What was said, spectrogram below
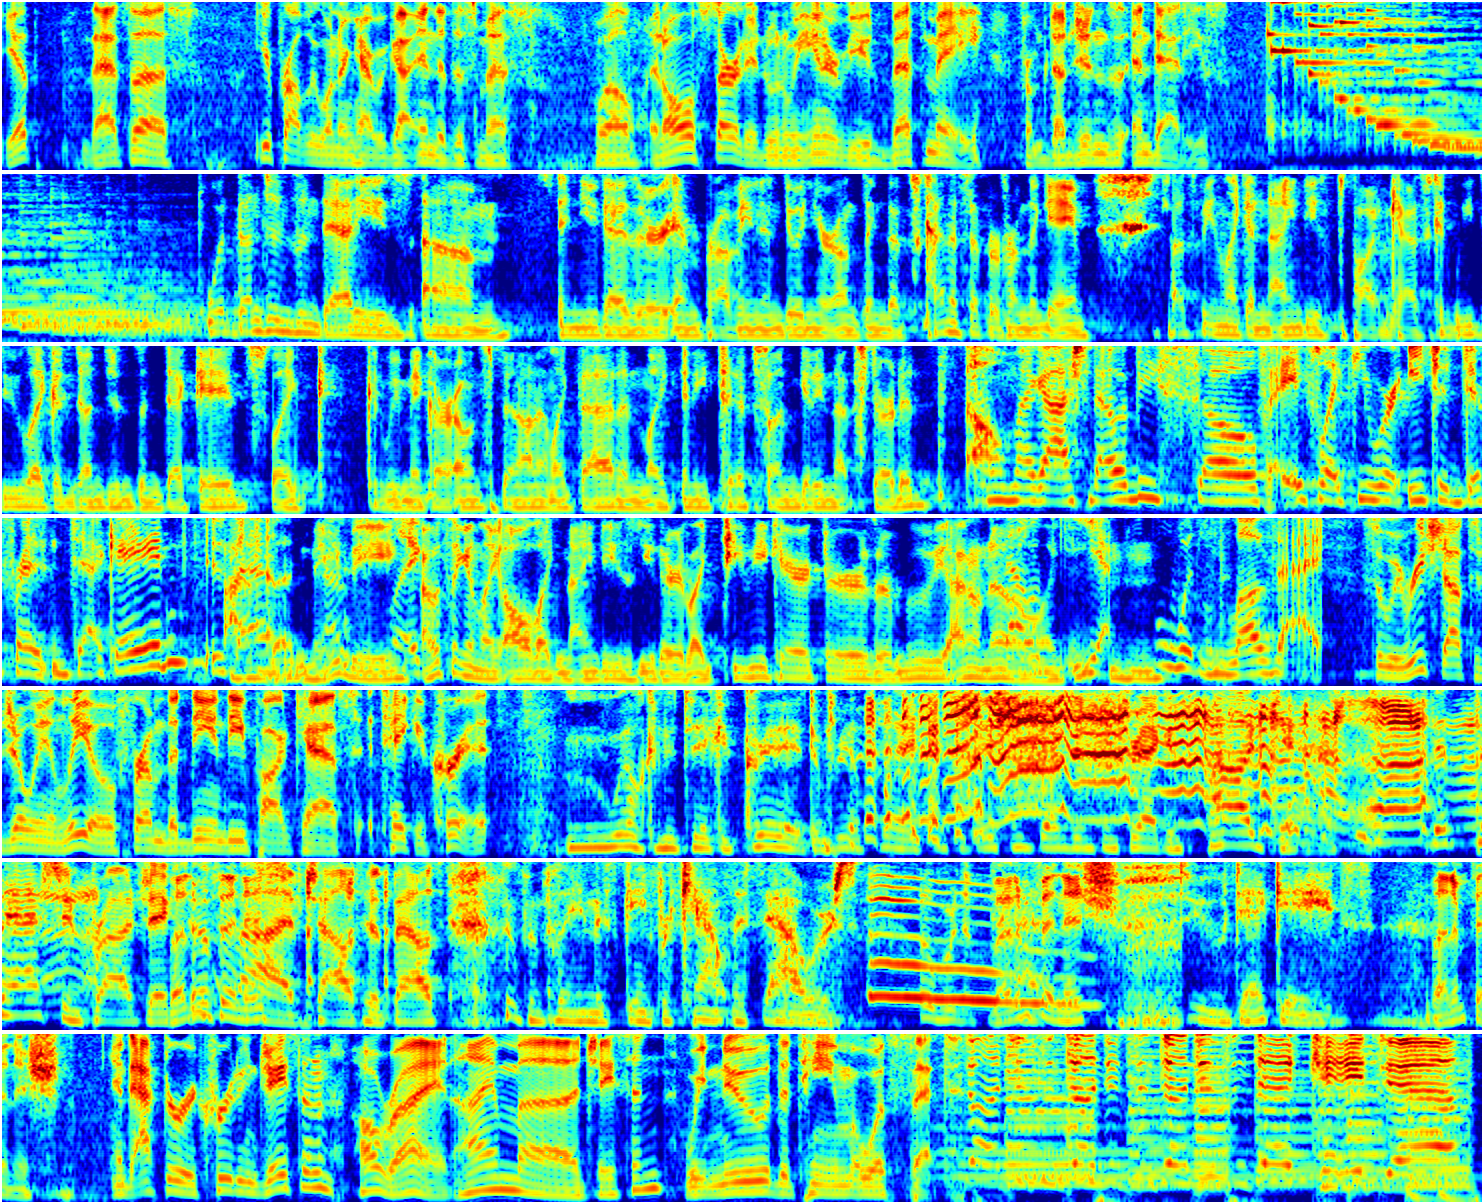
Yep, that's us. You're probably wondering how we got into this mess. Well, it all started when we interviewed Beth May from Dungeons and Daddies. With Dungeons and Daddies, um, and you guys are improving and doing your own thing that's kind of separate from the game. Us being like a '90s podcast, could we do like a Dungeons and Decades? Like, could we make our own spin on it like that? And like, any tips on getting that started? Oh my gosh, that would be so. f- If like you were each a different decade, is that Uh, maybe like I was thinking like all like '90s, either like TV characters or movie. I don't know. would, like, yeah, mhm. people would love that. So we reached out to Joey and Leo from the D&D podcast Take a Crit. Welcome to Take a Crit, the Real Play Fifth Edition Dungeons and Dragons podcast, the passion project Let him of finish. five childhood pals who've been playing this game for countless hours over the Let him past finish. two decades. Let him finish. And after recruiting Jason, All right, I'm uh, Jason. we knew the team was set. Dungeons and Dungeons and Dungeons and Decades, yeah.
